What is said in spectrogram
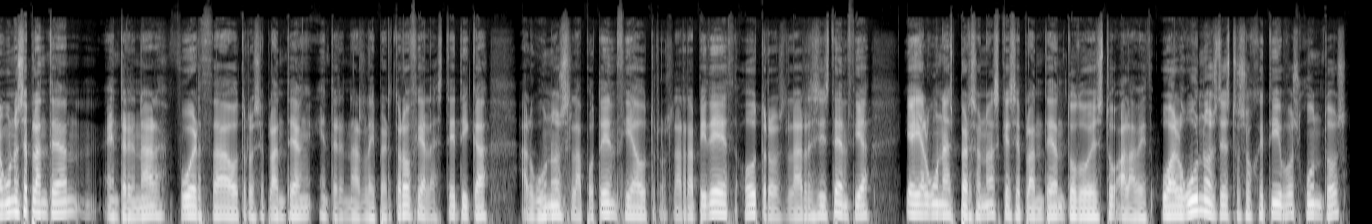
Algunos se plantean entrenar fuerza, otros se plantean entrenar la hipertrofia, la estética, algunos la potencia, otros la rapidez, otros la resistencia, y hay algunas personas que se plantean todo esto a la vez, o algunos de estos objetivos juntos,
